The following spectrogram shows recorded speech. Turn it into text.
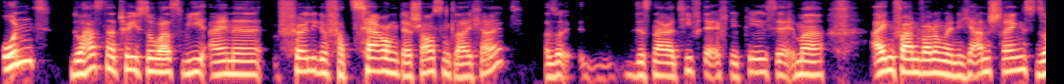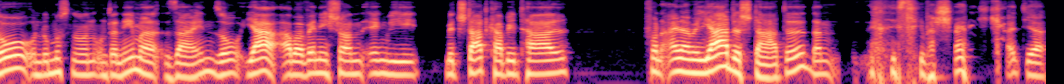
Und du hast natürlich sowas wie eine völlige Verzerrung der Chancengleichheit. Also das Narrativ der FDP ist ja immer Eigenverantwortung, wenn du dich anstrengst, so, und du musst nur ein Unternehmer sein, so, ja, aber wenn ich schon irgendwie mit Startkapital von einer Milliarde starte, dann ist die Wahrscheinlichkeit ja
